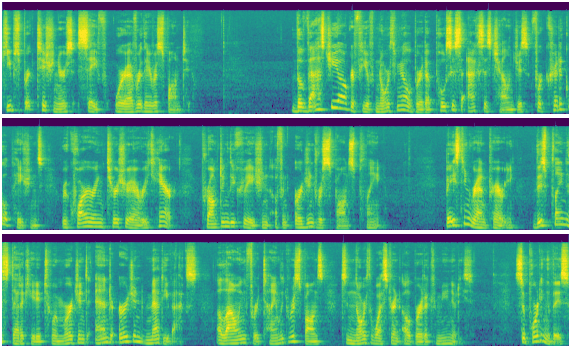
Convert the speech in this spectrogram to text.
keeps practitioners safe wherever they respond to. The vast geography of northern Alberta poses access challenges for critical patients requiring tertiary care, prompting the creation of an urgent response plane. Based in Grande Prairie, this plane is dedicated to emergent and urgent medevacs, allowing for a timely response to northwestern Alberta communities. Supporting this,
